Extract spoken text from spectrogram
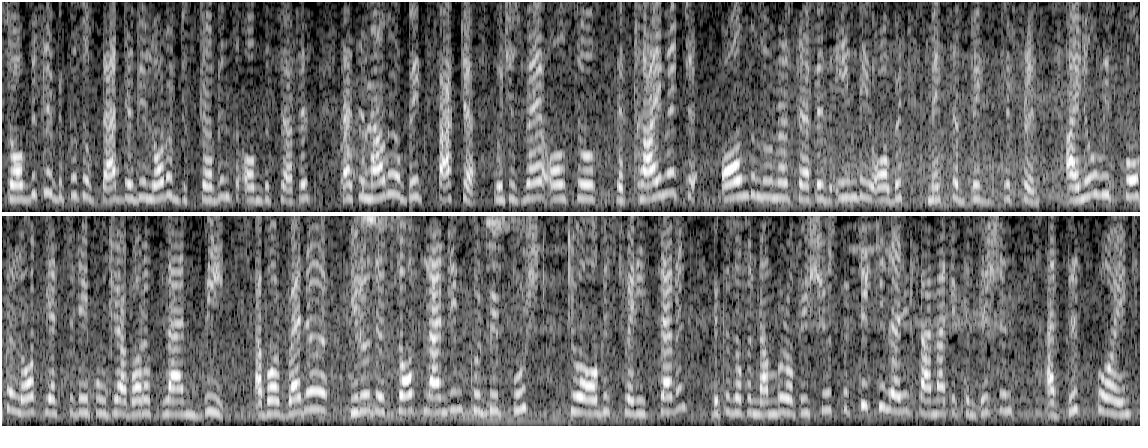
So obviously, because of that, there'll be a lot of disturbance on the surface. That's another big factor, which is where also the climate on the lunar surface in the orbit makes a big difference. I know we spoke a lot yesterday, Pooja, about a plan B, about whether, you know, the soft landing could be pushed to August 27th because of a number of issues, particularly climatic conditions. At this point,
